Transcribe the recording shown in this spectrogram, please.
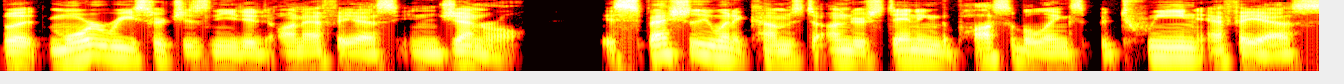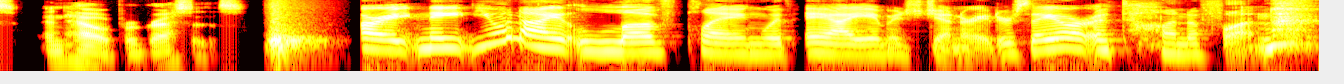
but more research is needed on FAS in general especially when it comes to understanding the possible links between FAS and how it progresses. All right, Nate, you and I love playing with AI image generators. They are a ton of fun.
